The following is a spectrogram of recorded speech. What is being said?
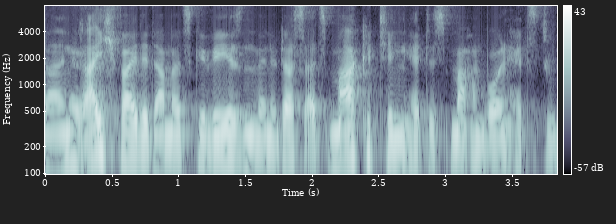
eine Reichweite damals gewesen, wenn du das als Marketing hättest machen wollen, hättest du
